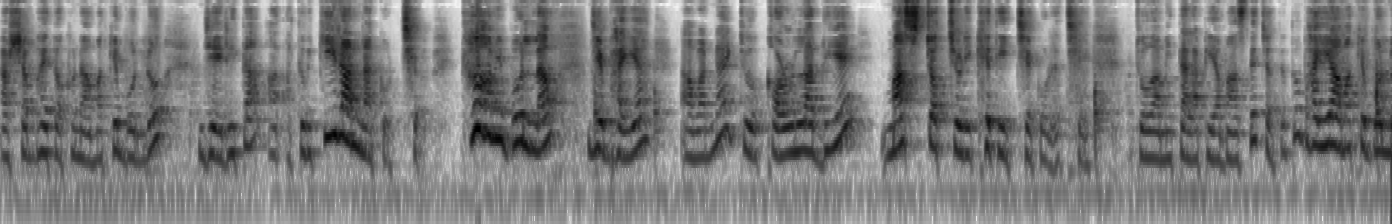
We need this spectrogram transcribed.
আশরাফ ভাই তখন আমাকে বলল যে, রীতা তুমি কি রান্না করছ? তো আমি বললাম যে ভাইয়া আমার না একটু করলা দিয়ে মাছ চচ্চড়ি খেতে ইচ্ছে করেছে। তো আমি তেলাপিয়া মাছ দিয়ে চচ্চড়ি তো ভাইয়া আমাকে বলল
